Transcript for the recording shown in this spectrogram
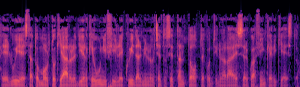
e lui è stato molto chiaro nel dire che UNIFIL è qui dal 1978 e continuerà a essere qua finché richiesto.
